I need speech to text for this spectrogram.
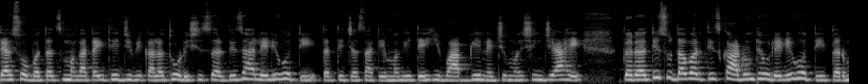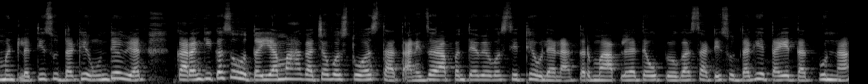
त्यासोबत त्यासोबतच मग आता इथे जीविकाला थोडीशी सर्दी झालेली होती तर तिच्यासाठी मग इथे ही वाफ घेण्याची मशीन जी आहे तर ती सुद्धा वरतीच काढून ठेवलेली होती. तर म्हटलं ती सुद्धा ठेवून देऊयात. कारण की कसं होतं या महागाच्या वस्तू असतात आणि जर आपण त्या व्यवस्थित ठेवल्या ना तर मग आपल्याला त्या उपयोगासाठी सुद्धा घेता येतात पुन्हा.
